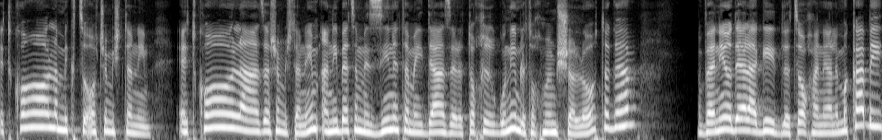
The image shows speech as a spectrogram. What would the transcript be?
את כל המקצועות שמשתנים, את כל הזה שמשתנים, אני בעצם מזין את המידע הזה לתוך ארגונים, לתוך ממשלות אגב, ואני יודע להגיד, לצורך העניין למכבי,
